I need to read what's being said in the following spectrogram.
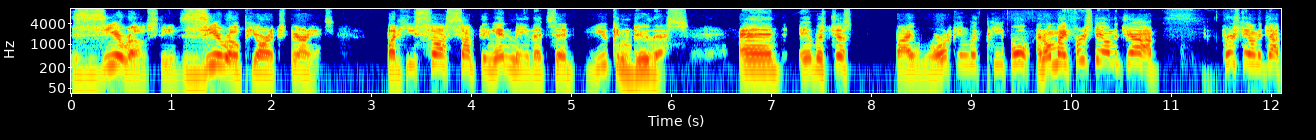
zero, Steve, zero PR experience but he saw something in me that said you can do this. And it was just by working with people. And on my first day on the job first day on the job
